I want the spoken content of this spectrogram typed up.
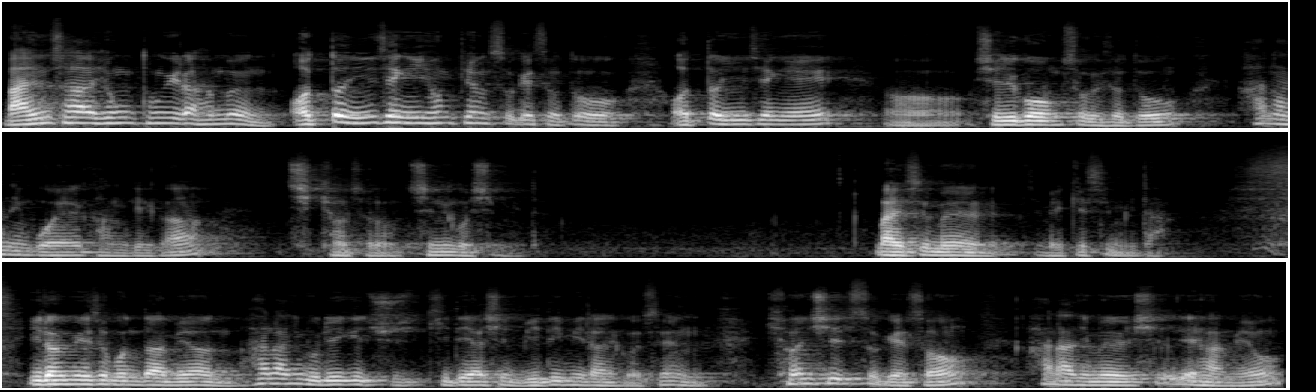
만사 형통이라 함은 어떤 인생의 형편 속에서도 어떤 인생의 어, 즐거움 속에서도 하나님과의 관계가 지켜지는 것입니다. 말씀을 맺겠습니다. 이런 의미에서 본다면 하나님 우리에게 기대하신 믿음이라는 것은 현실 속에서 하나님을 신뢰하며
